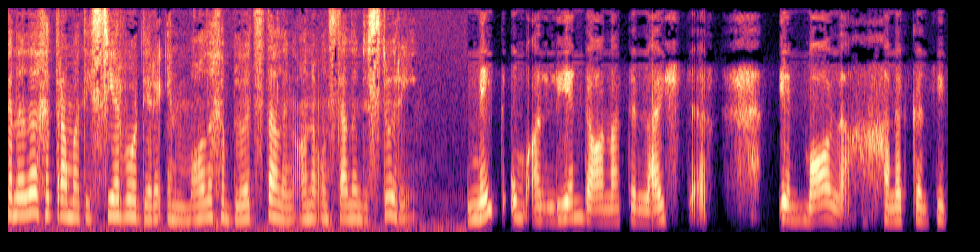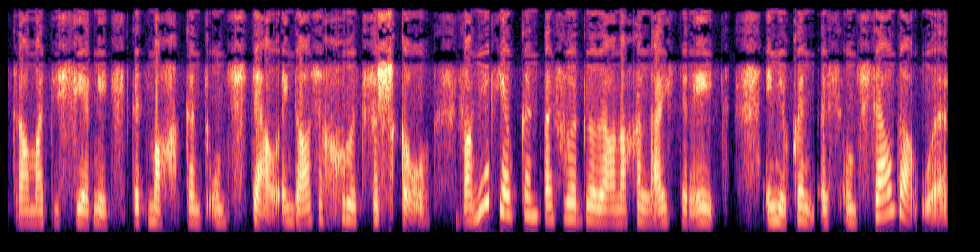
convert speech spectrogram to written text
Kan hulle getraumatiseer word deur 'n eenmalige blootstelling aan 'n ontstellende storie? Net om alleen daarna te luister, eenmalig gaan 'n kind nie traumatiseer nie. Dit mag 'n kind ontstel en daar's 'n groot verskil. Wanneer jou kind byvoorbeeld daarna geluister het en jou kind is ontstel daaroor,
